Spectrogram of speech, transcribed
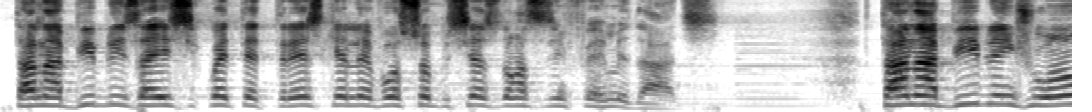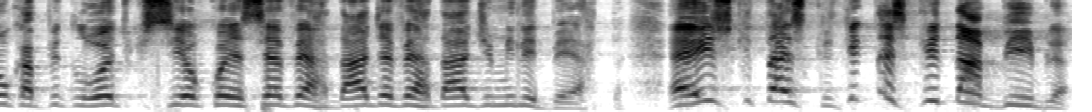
Está na Bíblia, Isaías 53, que ele levou sobre si as nossas enfermidades. Está na Bíblia, em João capítulo 8, que se eu conhecer a verdade, a verdade me liberta. É isso que está escrito. O que está escrito na Bíblia?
